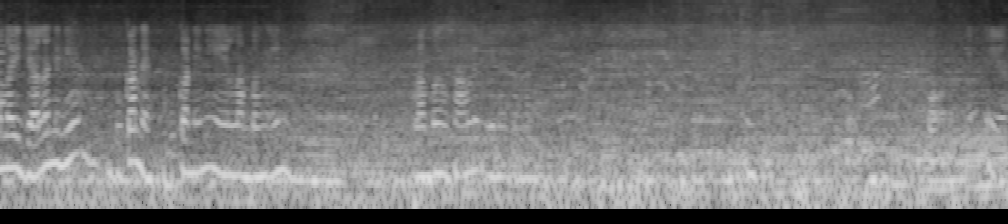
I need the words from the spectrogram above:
mulai jalan ini ya, bukan ya? Bukan ini lambang ini, lambang salib ini teman. Kok ini ya?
